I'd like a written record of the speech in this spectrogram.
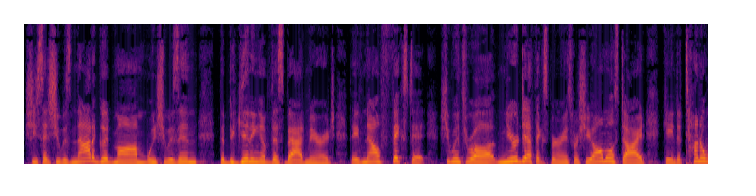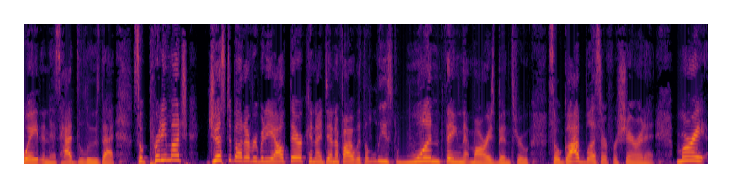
She said she was not a good mom when she was in the beginning of this bad marriage. They've now fixed it. She went through a near death experience where she almost died, gained a ton of weight, and has had to lose that. So pretty much just about everybody out there can identify with at least one thing that Mari's been through. So God bless her for sharing it. Mari,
